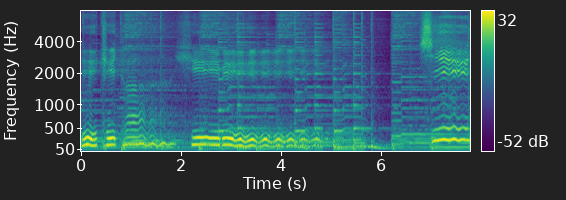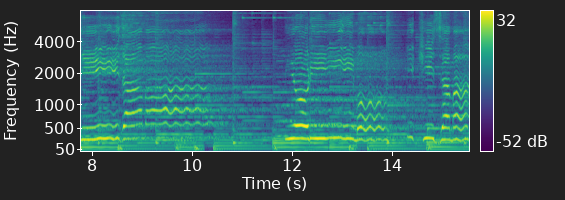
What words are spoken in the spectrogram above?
生きた日々死にざよりも生き様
